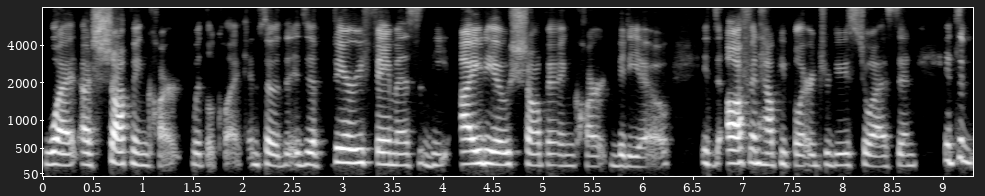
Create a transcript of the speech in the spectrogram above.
what a shopping cart would look like. And so it's a very famous, the IDEO shopping cart video. It's often how people are introduced to us. And it's a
